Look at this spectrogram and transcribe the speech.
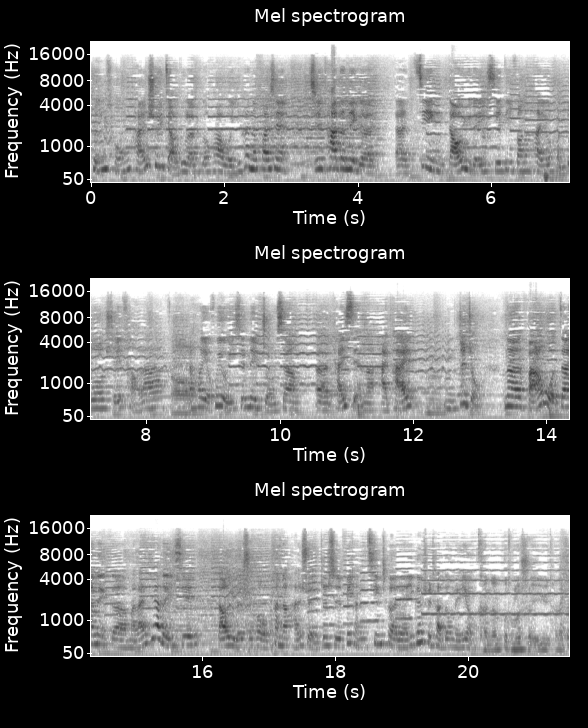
纯从海水角度来说的话，我遗憾的发现，其实它的那个呃近岛屿的一些地方的话，有很多水草啦，哦然后也会有一些那种像呃苔藓呐、海苔，嗯这种。那反而我在那个马来西亚的一些岛屿的时候，我看到海水就是非常的清澈，连一根水草都没有。可能不同的水域，它的水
